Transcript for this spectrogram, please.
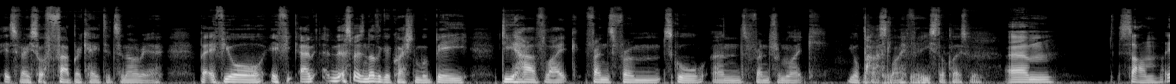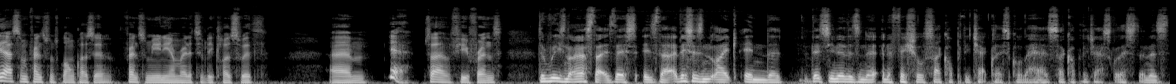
it's a very sort of fabricated scenario. But if you're, if um, I suppose another good question would be, do you have like friends from school and friends from like your past life? Are you still close with them? Um, some, yeah, some friends from school I'm close with. Friends from uni I'm relatively close with. Um, yeah, so I have a few friends. The reason I ask that is this: is that this isn't like in the this. You know, there's an, an official psychopathy checklist called the Hare's psychopathy checklist, and there's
